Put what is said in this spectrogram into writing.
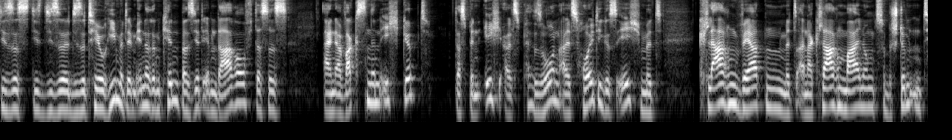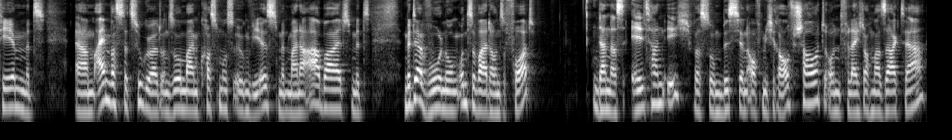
dieses, die, diese, diese Theorie mit dem inneren Kind basiert eben darauf, dass es ein Erwachsenen-Ich gibt. Das bin ich als Person, als heutiges Ich mit klaren Werten, mit einer klaren Meinung zu bestimmten Themen, mit ähm, allem, was dazugehört und so in meinem Kosmos irgendwie ist, mit meiner Arbeit, mit, mit der Wohnung und so weiter und so fort. Dann das Eltern-Ich, was so ein bisschen auf mich raufschaut und vielleicht auch mal sagt, ja,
